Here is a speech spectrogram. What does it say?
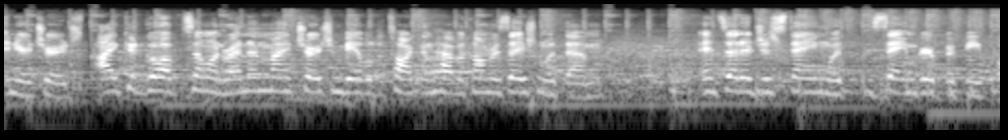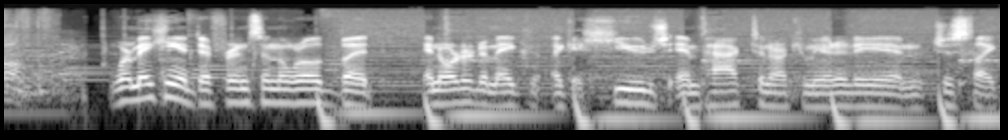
in your church. I could go up to someone random in my church and be able to talk to them, have a conversation with them, instead of just staying with the same group of people. We're making a difference in the world, but in order to make like a huge impact in our community and just like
